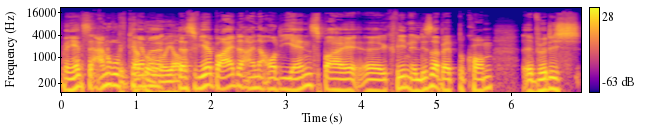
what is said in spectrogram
wenn jetzt der Anruf käme, dass wir beide eine Audienz bei äh, Queen Elizabeth bekommen, äh, würde ich,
